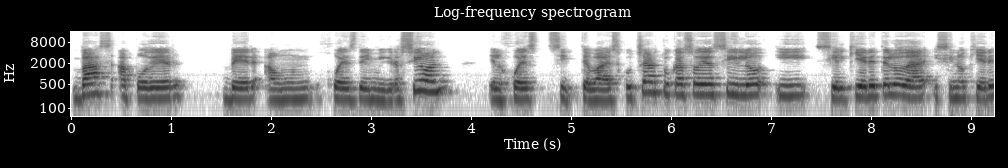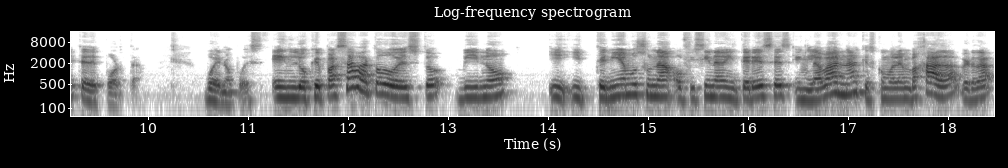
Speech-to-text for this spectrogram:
vas a poder ver a un juez de inmigración. El juez si te va a escuchar tu caso de asilo y si él quiere te lo da y si no quiere te deporta. Bueno, pues en lo que pasaba todo esto vino y, teníamos una oficina de intereses en La Habana, que es como la embajada, ¿verdad?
